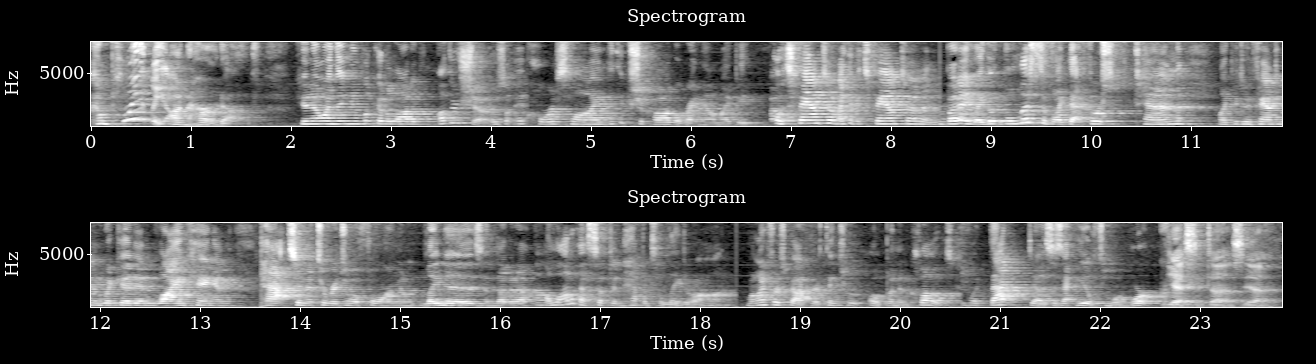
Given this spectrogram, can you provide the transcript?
completely unheard of. You know, and then you look at a lot of other shows, Chorus Line. I think Chicago right now might be. Oh, it's Phantom. I think it's Phantom. And but anyway, the, the list of like that first ten, like between Phantom and Wicked and Lion King and Cats in its original form and Les Mis and da da da. A lot of that stuff didn't happen till later on. When I first got here, things were open and closed. What that does is that yields more work. Yes, it does. Yeah.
